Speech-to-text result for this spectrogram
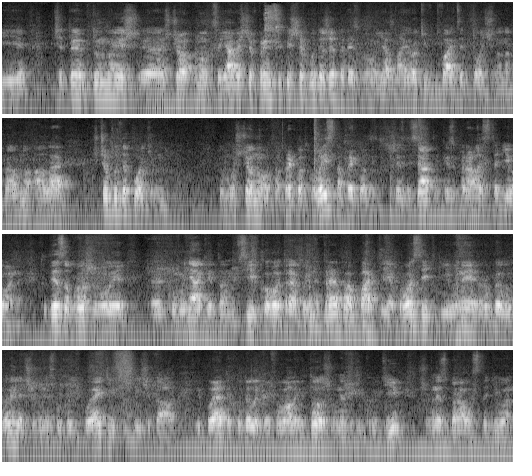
і чи ти думаєш, е, що ну це явище в принципі ще буде жити десь, ну я знаю, років 20 точно, напевно, але що буде потім? Тому що, ну, от, наприклад, колись, наприклад, шістдесятники збирали стадіони. Туди запрошували е, комуняки там всіх, кого треба і не треба, партія просить, і вони робили вигляд, що вони слухають поетів і читали. І поети ходили, кайфували від того, що вони такі круті, що вони збирали стадіони.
